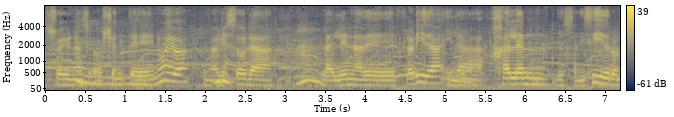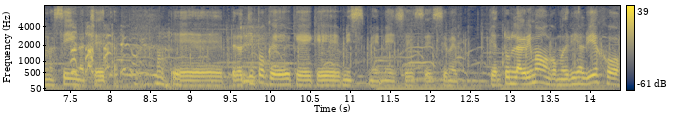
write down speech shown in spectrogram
Soy una oyente nueva. que Me avisó la, la Elena de Florida y la Helen de San Isidro, una así, una cheta. Eh, pero tipo que, que, que mis- me, me- se, se- se me piantó un lagrimón, como diría el viejo.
